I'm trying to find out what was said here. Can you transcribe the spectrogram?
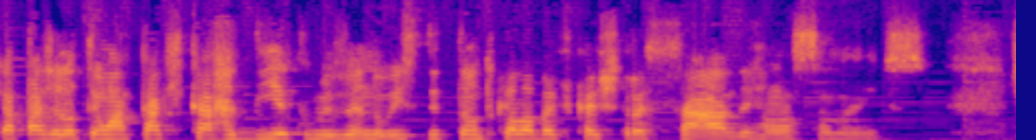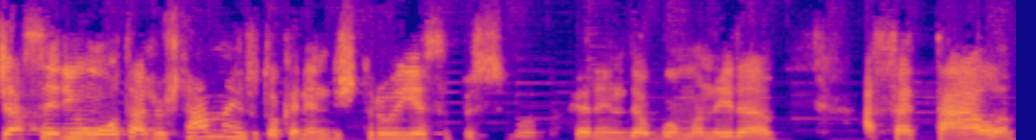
capaz de ela ter um ataque cardíaco me vendo isso, de tanto que ela vai ficar estressada em relação a isso já seria um outro ajustamento. Estou querendo destruir essa pessoa, estou querendo de alguma maneira afetá-la.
